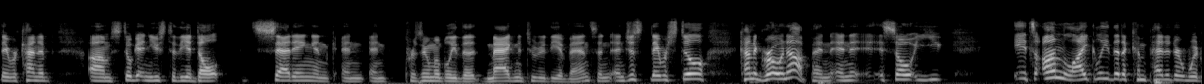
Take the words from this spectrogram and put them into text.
they were kind of um, still getting used to the adult setting and and and presumably the magnitude of the events. And and just they were still kind of growing up. And and so you it's unlikely that a competitor would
